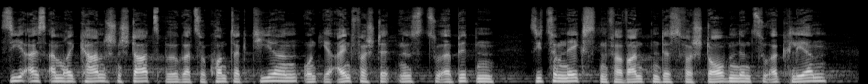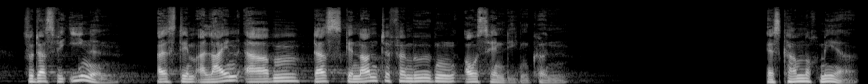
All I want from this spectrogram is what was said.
Sie als amerikanischen Staatsbürger zu kontaktieren und Ihr Einverständnis zu erbitten, Sie zum nächsten Verwandten des Verstorbenen zu erklären, so dass wir Ihnen als dem Alleinerben das genannte Vermögen aushändigen können. Es kam noch mehr,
